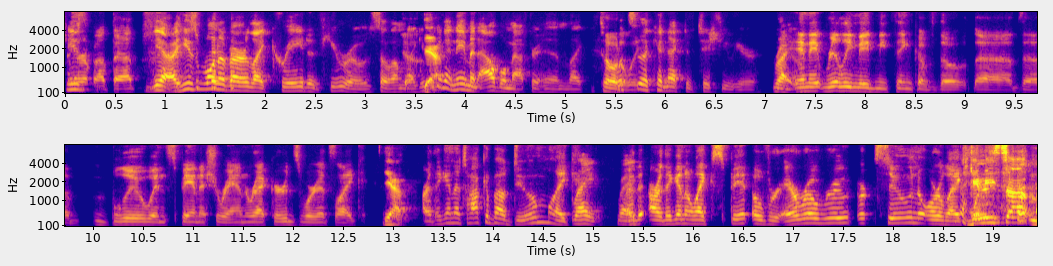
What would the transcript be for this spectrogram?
he's- care about that Yeah, he's one of our like creative heroes. So I'm like, if you're gonna name an album after him, like, totally what's the connective tissue here? You right know? and it really made me think of the uh, the blue and spanish ran records where it's like Yeah. are they gonna talk about doom like right, are, right. they, are they gonna like spit over arrowroot or soon or like Give me something.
